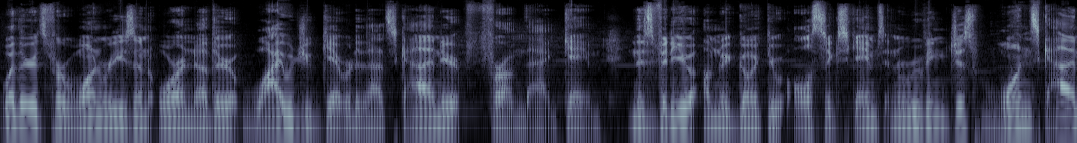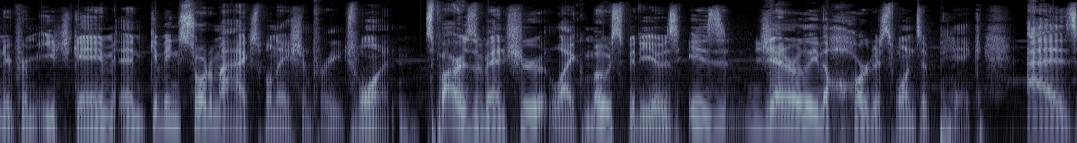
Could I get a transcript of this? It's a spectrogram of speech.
Whether it's for one reason or another, why would you get rid of that Skylander from that game? In this video, I'm going to be going through all six games and removing just one Skylander from each game and giving sort of my explanation for each one. Spyro's Adventure, like most videos, is generally the hardest one to pick, as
